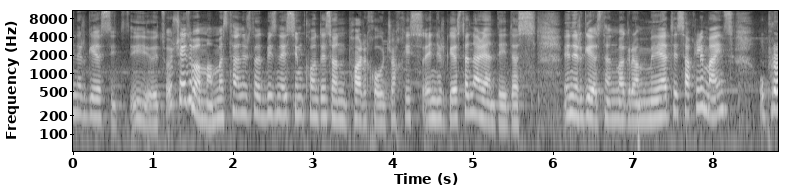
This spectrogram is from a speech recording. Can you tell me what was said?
ენერგიას იწვევს შეიძლება მამასთან ერთად ბიზნესი მქონდეს ან მთვარე ხო ოჯახის ენერგიასთან არიან დედას ენერგიასთან მაგრამ მეათე სახლი მაინც უფრო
